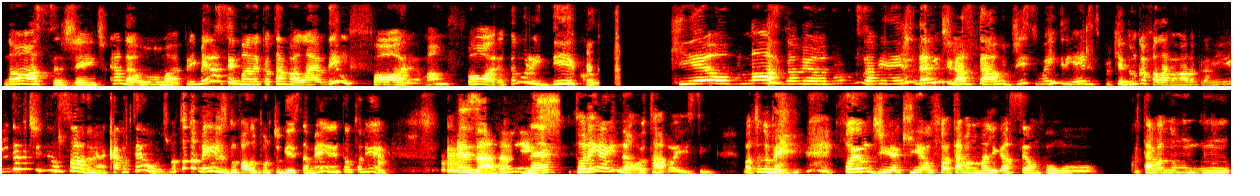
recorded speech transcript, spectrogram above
Nossa, gente, cada uma. Primeira semana que eu tava lá, eu dei um fora, mas um fora, tão ridículo que eu, nossa, meu, não sabia. Eles devem tirar sarro disso entre eles, porque nunca falaram nada para mim. Eles devem tirar sarro da minha cara até hoje. Mas tudo bem, eles não falam português também, né? Então tô nem aí. Exatamente. Né? Tô nem aí, não. Eu tava aí, sim. Mas tudo bem. Foi um dia que eu tava numa ligação com o. Estava num, num,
